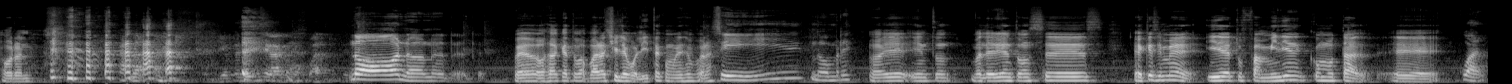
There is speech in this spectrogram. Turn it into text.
Órale. Yo pensé que se iba como cuatro. No, no, no. no, no. Pero, o sea, que tu papá era chile bolita, como dicen por ahí. Sí, no, hombre. Oye, y enton- Valeria, entonces, es que sí me... ¿Y de tu familia como tal? Eh, ¿Cuál?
